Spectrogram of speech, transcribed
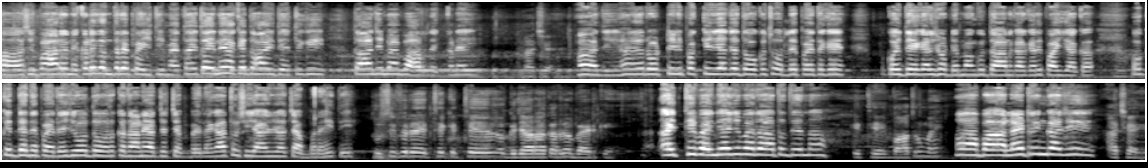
ਹਾਂ ਅਸੀਂ ਬਾਹਰ ਨਿਕਲੇ ਤੇ ਅੰਦਰੇ ਪਈ ਤੀ ਮੈਂ ਤਾਂ ਇਹ ਤਾਂ ਇਹਨੇ ਆ ਕੇ ਦਵਾਈ ਦਿੱਤੀ ਗਈ ਤਾਂ ਜੀ ਮੈਂ ਬਾਹਰ ਨਿਕਲਿਆ ਜੀ। ਅੱਛਾ। ਹਾਂ ਜੀ ਹਾਂ ਰੋਟੀ ਨਹੀਂ ਪੱਕੀ ਜੀ ਅਜੇ ਦੋ ਕੁ ਛੋਲੇ ਪਏ ਤੇ ਕੋਈ ਦੇ ਗਿਆ ਛੋਡੇ ਵਾਂਗੂ ਦਾਨ ਕਰਕੇ ਦੀ ਪਾਈਆ ਕ ਉਹ ਕਿੱਦਾਂ ਦੇ ਤੇ ਜੋ ਦੋ ਕਦਾਣੇ ਅੱਜ ਚੱਬੇ ਨੇਗਾ ਤੁਸੀਂ ਆ ਜੋ ਚੱਬ ਰਹੀ ਤੀ। ਤੁਸੀਂ ਫਿਰ ਇੱਥੇ ਕਿੱਥੇ ਗੁਜ਼ਾਰਾ ਕਰ ਰਹੇ ਹੋ ਬੈਠ ਕੇ? ਇੱਥੇ ਬੈਠੀ ਆ ਜੀ ਮੈਂ ਰਾਤ ਦਿਨ ਕਿੱਥੇ ਬਾਥਰੂਮ ਹੈ? ਹਾਂ ਬਾ ਲੈਟਰਿੰਗ ਆ ਜੀ। ਅੱਛਾ ਜੀ,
